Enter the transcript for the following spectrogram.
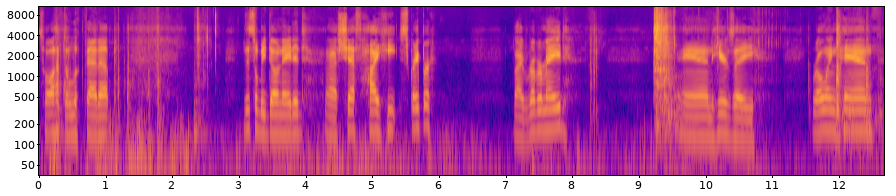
So I'll have to look that up. This will be donated. Uh, Chef High Heat Scraper by Rubbermaid. And here's a rolling pin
